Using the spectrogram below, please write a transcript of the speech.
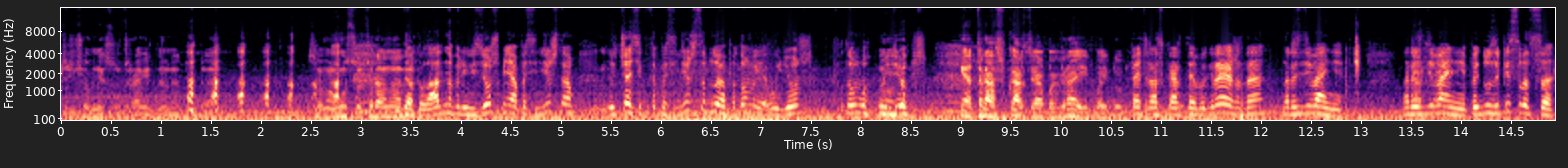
Ты что, мне с утра ведь надо туда? Самому с утра надо. Так ладно, привезешь меня, посидишь там, часик-то посидишь со мной, а потом уйдешь, потом уйдешь. Пять раз в карте обыграю и пойду. Пять раз карты обыграешь, да? На раздевание. На Ага. раздевание. Пойду записываться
